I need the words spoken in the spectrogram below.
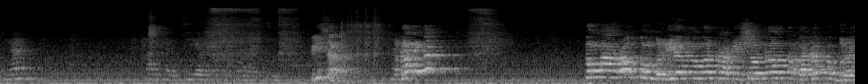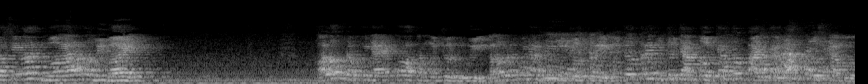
dengan atau. Bisa. Menarik kan? Pengaruh pemberian nama tradisional terhadap keberhasilan dua anak lebih baik. Kalau udah punya Eko akan muncul Dwi, kalau udah punya Dwi muncul Tri, muncul Tri muncul Catur, Catur panjang terus kamu.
